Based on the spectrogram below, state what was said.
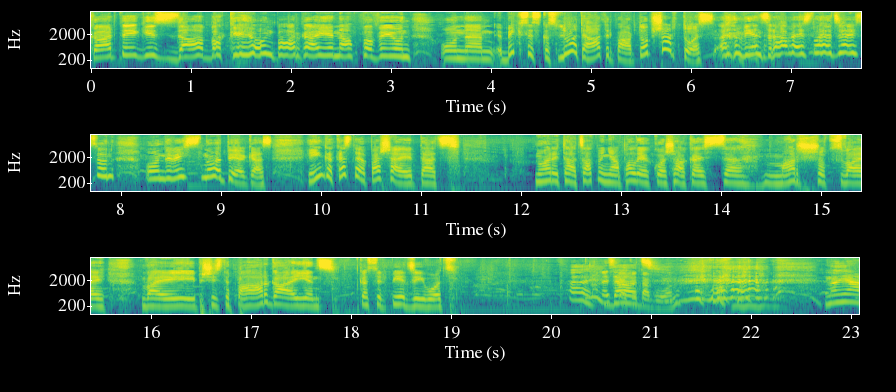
kārtīgi zābaki un pārgājiena apavi un, un um, bikses, kas ļoti ātri pārtop šortos. Viens rāvēs lēdzējs un, un viss notiekās. Inga, kas tev pašai ir tāds? Nu, arī tāds atmiņā paliekošākais uh, maršruts vai, vai šis te pārgājiens, kas ir piedzīvots? Ai, nu, daudz. nu jā,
